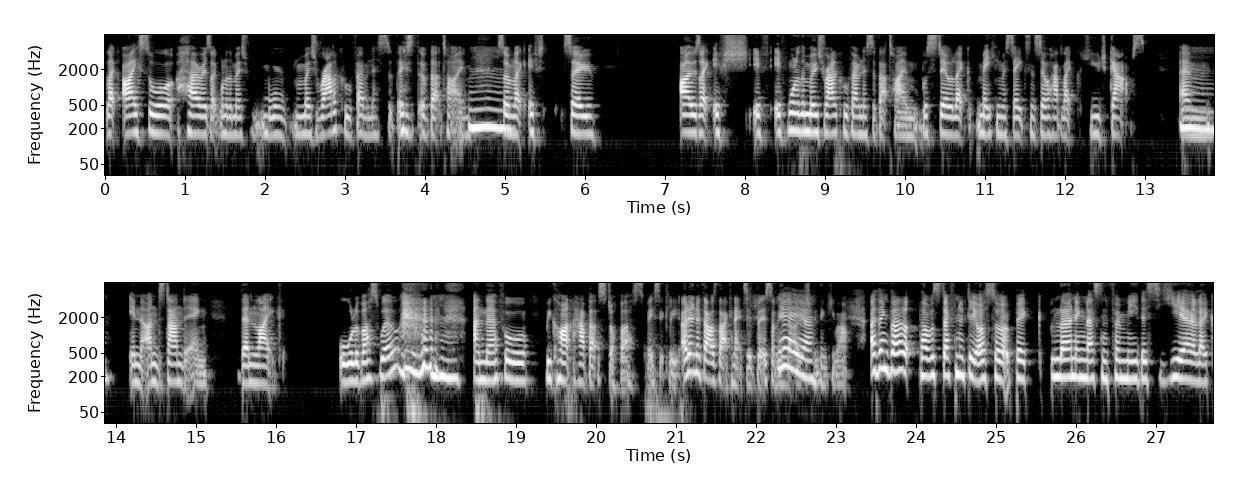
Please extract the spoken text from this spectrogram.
like i saw her as like one of the most more, most radical feminists of those of that time. So i'm like if so I was like, if sh if if one of the most radical feminists of that time was still like making mistakes and still had like huge gaps um in understanding, then like all of us will, and therefore we can't have that stop us. Basically, I don't know if that was that connected, but it's something Yeah, that I've just been thinking about. I think that that was definitely also a big learning lesson for me this year, like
